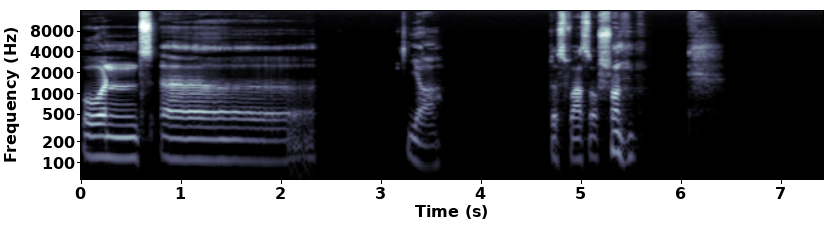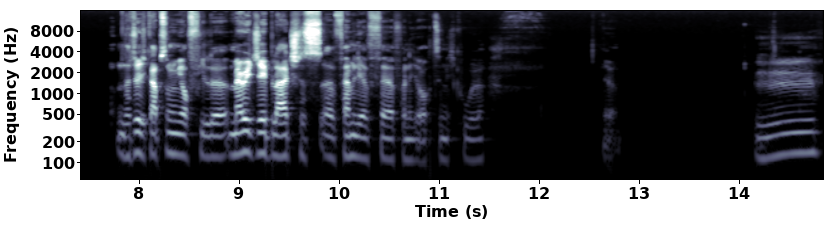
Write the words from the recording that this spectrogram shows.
Und äh, ja, das war's auch schon. Natürlich gab es irgendwie auch viele. Mary J. Blige's äh, Family Affair fand ich auch ziemlich cool. Ja. Mm.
